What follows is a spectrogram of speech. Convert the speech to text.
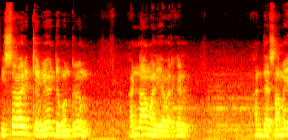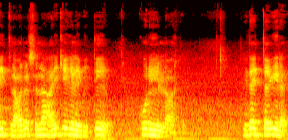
விசாரிக்க வேண்டும் என்றும் அண்ணாமலை அவர்கள் அந்த சமயத்தில் அவர்கள் சில அறிக்கைகளை விட்டு கூறியுள்ளார்கள். இதைத் தவிர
